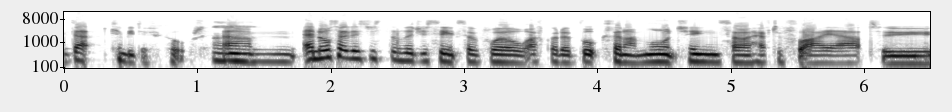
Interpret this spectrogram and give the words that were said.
that can be difficult. Mm. Um, and also, there's just the logistics of well, I've got a book that I'm launching, so I have to fly out to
